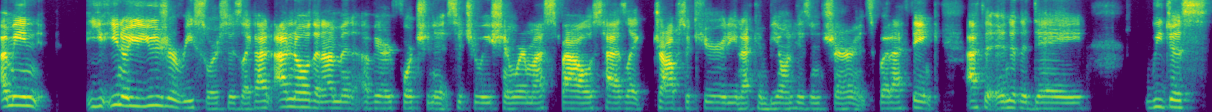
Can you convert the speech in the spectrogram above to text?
i mean you, you know you use your resources. Like I, I know that i'm in a very fortunate situation where my spouse has like job security and i can be on his insurance. But i think at the end of the day we just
